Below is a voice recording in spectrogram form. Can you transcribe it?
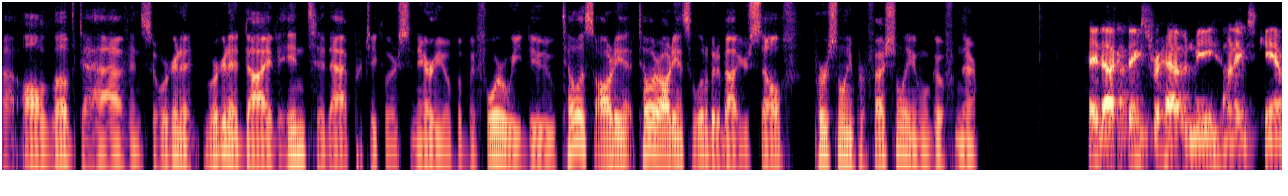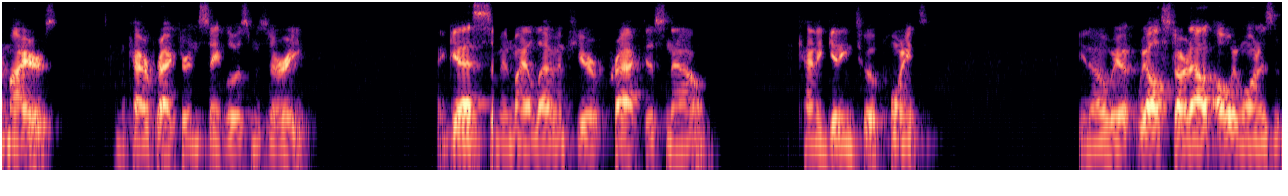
uh, all love to have. And so we're gonna we're gonna dive into that particular scenario. But before we do, tell us audience tell our audience a little bit about yourself, personally and professionally, and we'll go from there. Hey Doc, thanks for having me. My name's Cam Myers. I'm a chiropractor in St. Louis, Missouri. I guess I'm in my 11th year of practice now kind of getting to a point you know we, we all start out all we want is a,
